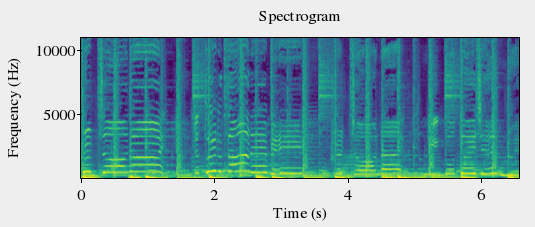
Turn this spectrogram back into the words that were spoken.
kryptonite 这对的大 baby kryptonite 你给我对着对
